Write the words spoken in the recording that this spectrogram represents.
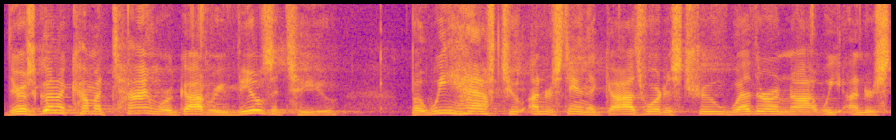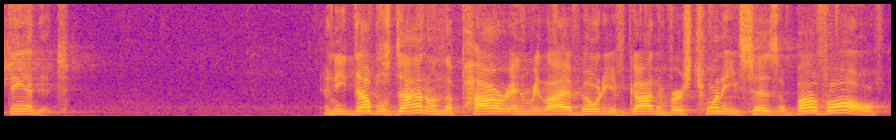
There's going to come a time where God reveals it to you, but we have to understand that God's word is true whether or not we understand it. And he doubles down on the power and reliability of God in verse 20. He says, Above all,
